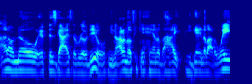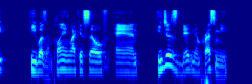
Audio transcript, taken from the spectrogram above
I don't know if this guy's the real deal. You know, I don't know if he can handle the hype. He gained a lot of weight. He wasn't playing like himself, and he just didn't impress me.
